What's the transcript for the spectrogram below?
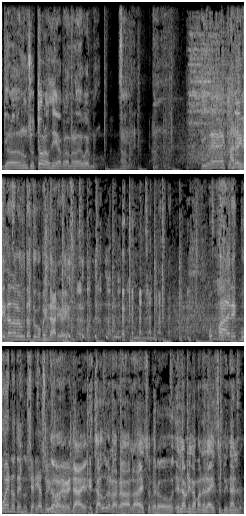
Yo lo denuncio todos los días, pero me lo devuelven. Hombre. A Reglita no le gusta tu comentario. Un padre bueno denunciaría a su hijo. No, ¿o de verdad, está dura la, la eso, pero es la única manera de disciplinarlo.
